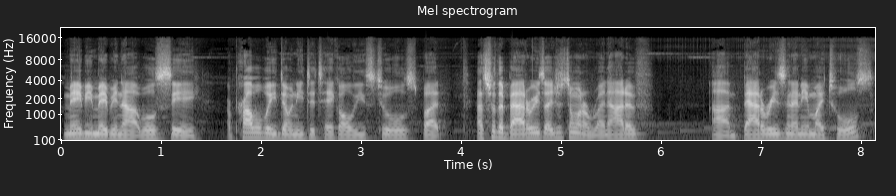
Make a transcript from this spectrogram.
Maybe, maybe not. We'll see. I probably don't need to take all these tools, but as for the batteries, I just don't want to run out of um, batteries in any of my tools.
